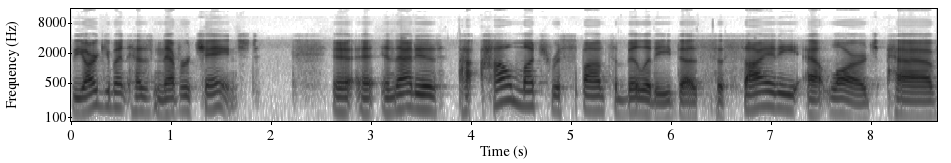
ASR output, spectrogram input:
the argument has never changed. And that is, how much responsibility does society at large have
